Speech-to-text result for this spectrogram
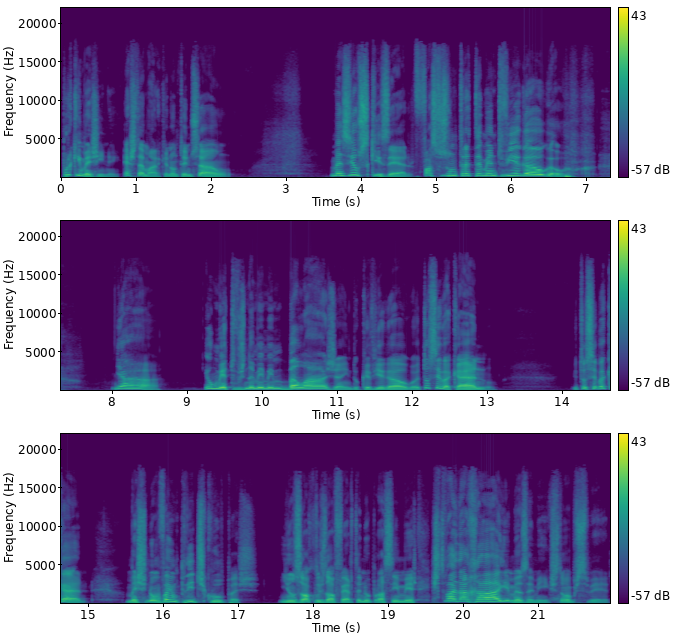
Porque imaginem, esta marca não tem noção. Mas eu, se quiser, faço-vos um tratamento via GoGo. Já. yeah eu meto-vos na mesma embalagem do que havia Galgo. Eu estou a ser bacano. Eu estou a ser bacano. Mas se não venham pedir desculpas e uns óculos de oferta no próximo mês, isto vai dar raia, meus amigos. Estão a perceber?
